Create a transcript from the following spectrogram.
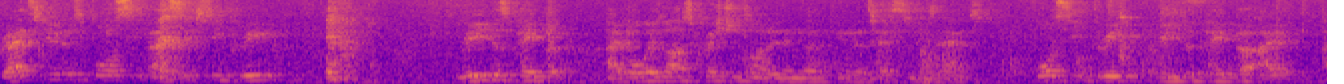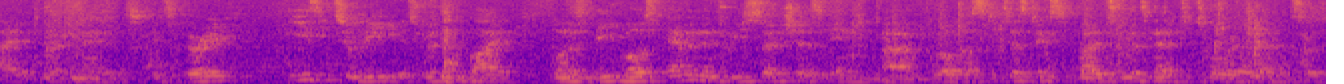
Grad students, 463, uh, read this paper. I always ask questions on it in the, in the tests and exams. 4C3, read the paper, I, I recommend it. It's very easy to read, it's written by one of the most eminent researchers in um, robust statistics, but it's written at a tutorial level, so it's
